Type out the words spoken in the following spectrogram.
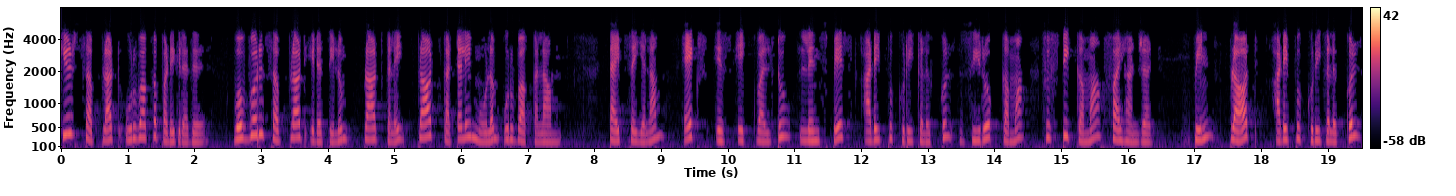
கீழ் சப்ளாட் உருவாக்கப்படுகிறது. ஒவ்வொரு சப்ளாட் இடத்திலும் ப்ளாட் களை ப்ளாட் கட்டளை மூலம் உருவாக்கலாம். டைப் செய்யலாம். X is equal to linspace அடைப்பு குறிகளுக்குள் 0 காமா 50 காமா 500 பின் ப்ளாட் அடைப்பு குறிகளுக்குள்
